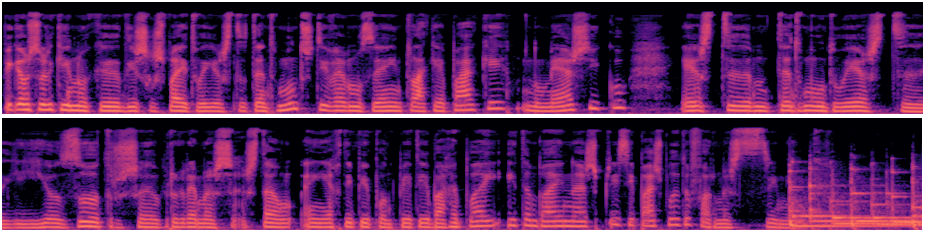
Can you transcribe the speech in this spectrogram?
Ficamos por aqui no que diz respeito a este Tanto Mundo. Estivemos em Tlaquepaque, no México. Este Tanto Mundo, este e os outros outros eh, programas estão em rtp.pt/play e também nas principais plataformas de streaming.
